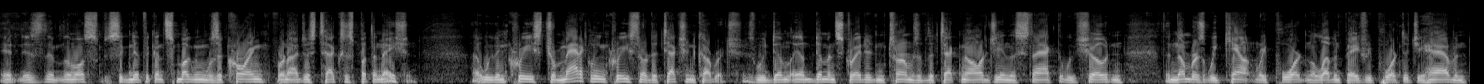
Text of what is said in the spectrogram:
it is the, the most significant smuggling was occurring for not just Texas but the nation. Uh, we've increased, dramatically increased our detection coverage, as we dem- demonstrated in terms of the technology and the stack that we've showed, and the numbers we count and report, an 11-page report that you have, and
